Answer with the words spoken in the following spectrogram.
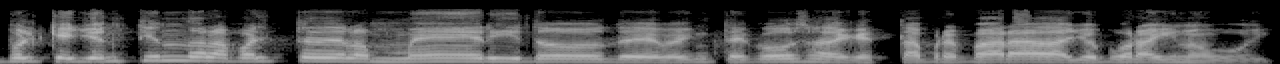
porque yo entiendo la parte de los méritos, de 20 cosas, de que está preparada, yo por ahí no voy.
